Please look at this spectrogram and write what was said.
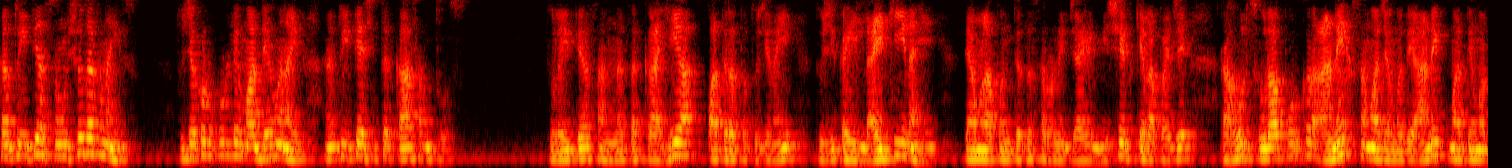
कारण तू इतिहास संशोधक नाहीस. तुझ्याकडून कुठले माध्यमं नाहीत. आणि तू इतिहास इथं का सांगतोस? तुला इतिहास सांगण्याचा काही पात्रता तुझी नाही. तुझी काही लायकी नाही. त्यामुळे आपण त्याचा सर्वांनी जाहीर निषेध केला पाहिजे. राहुल सोलापूरकर अनेक समाजामध्ये अनेक माध्यमात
